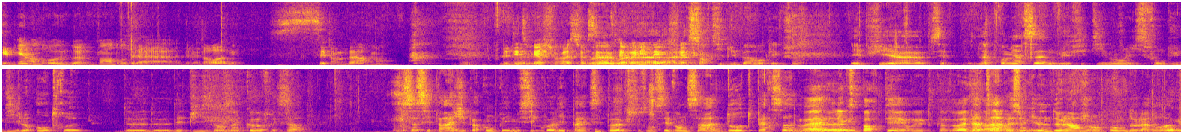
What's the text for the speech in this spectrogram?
A bien un endroit où ils doivent vendre de la, de la drogue, c'est dans le bar, non Le détruire, je suis pas sûr que c'est Ouais, une très bonne à- idée en à la fait. sortie du bar ou quelque chose. Et puis, euh, c'est la première scène où effectivement ils se font du deal entre eux de- de- d'épices dans un coffre et ça. Et ça, c'est pareil, j'ai pas compris, mais c'est quoi les packs? C'est pas eux qui sont censés vendre ça à d'autres personnes Ouais, l'exporter ou des trucs comme. Ouais, Là, c'est t'as l'impression qu'ils donnent de l'argent contre de la drogue,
